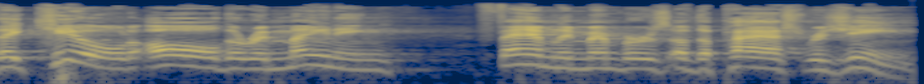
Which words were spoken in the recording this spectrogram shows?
they killed all the remaining family members of the past regime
